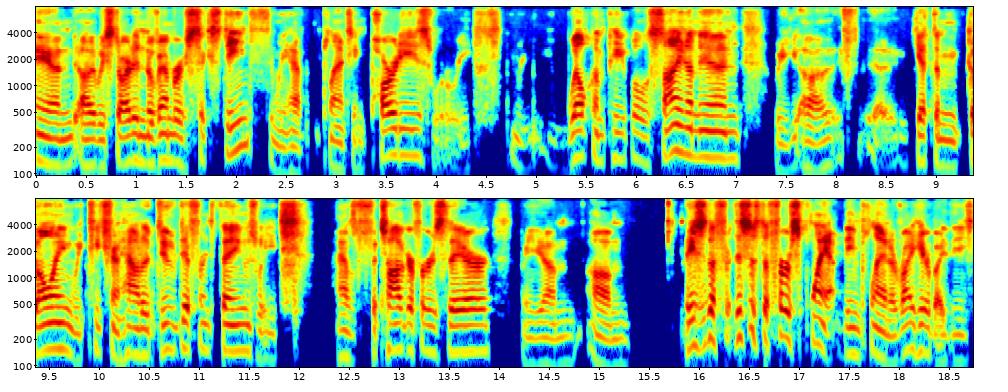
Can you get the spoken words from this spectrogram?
And uh, we started November 16th, and we have planting parties where we, we welcome people, sign them in, we uh, uh get them going, we teach them how to do different things, we have photographers there. We um, um, these are the this is the first plant being planted right here by these.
